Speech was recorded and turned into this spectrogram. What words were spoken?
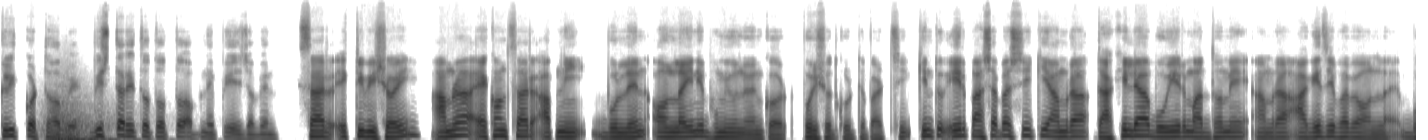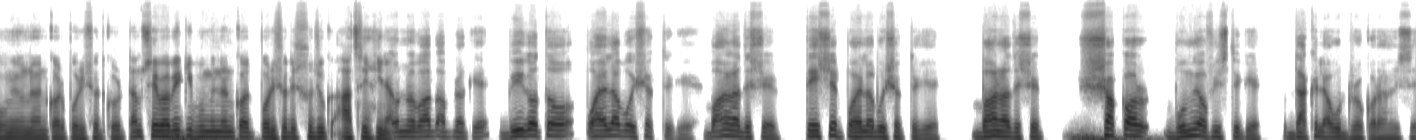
ক্লিক করতে হবে। বিস্তারিত তথ্য আপনি পেয়ে যাবেন। স্যার, একটি বিষয়। আমরা এখন স্যার, আপনি বললেন অনলাইনে ভূমি উন্নয়ন কর, পরিশোধ করতে পারছি। কিন্তু এর পাশাপাশি কি আমরা দাখিলা বইয়ের মাধ্যমে আমরা আগে যেভাবে অনলাইন ভূমি উন্নয়ন কর পরিশোধ করতাম, সেভাবে কি ভূমি উন্নয়ন কর পরিশোধের সুযোগ আছে কিনা? ধন্যবাদ আপনাকে। বিগত পয়লা বৈশাখ থেকে বাংলাদেশের তেইশের পয়লা বৈশাখ থেকে বাংলাদেশের সকল ভূমি অফিস থেকে দাখিলা উড্র করা হয়েছে।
